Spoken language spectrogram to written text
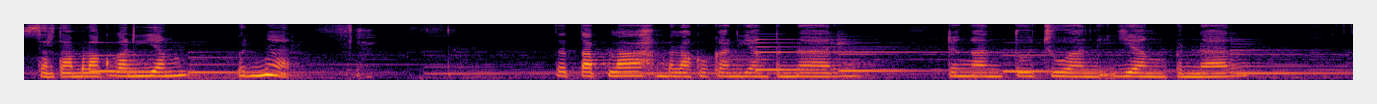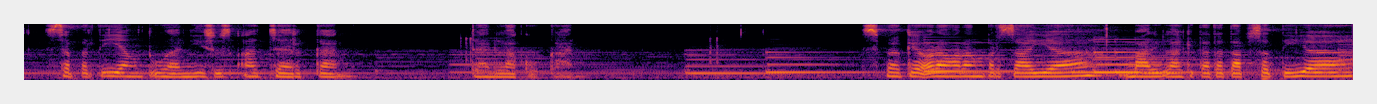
serta melakukan yang benar. Tetaplah melakukan yang benar dengan tujuan yang benar, seperti yang Tuhan Yesus ajarkan dan lakukan. Sebagai orang-orang percaya, marilah kita tetap setia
